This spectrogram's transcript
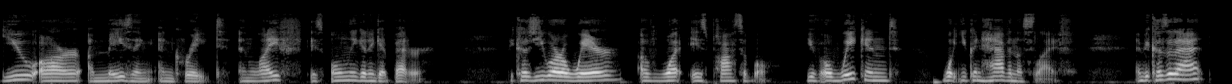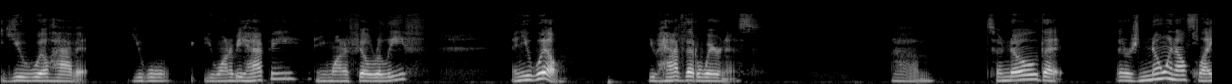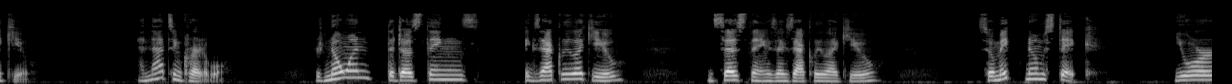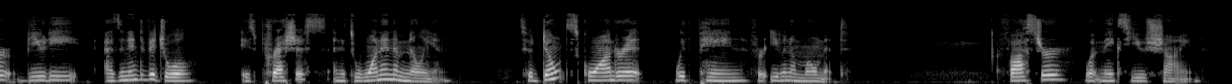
You are amazing and great, and life is only going to get better because you are aware of what is possible. You've awakened what you can have in this life. And because of that, you will have it. You will you want to be happy and you want to feel relief and you will. You have that awareness. Um, so know that there's no one else like you. And that's incredible. There's no one that does things exactly like you and says things exactly like you. So make no mistake, your beauty as an individual is precious and it's one in a million. So don't squander it with pain for even a moment. Foster what makes you shine.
